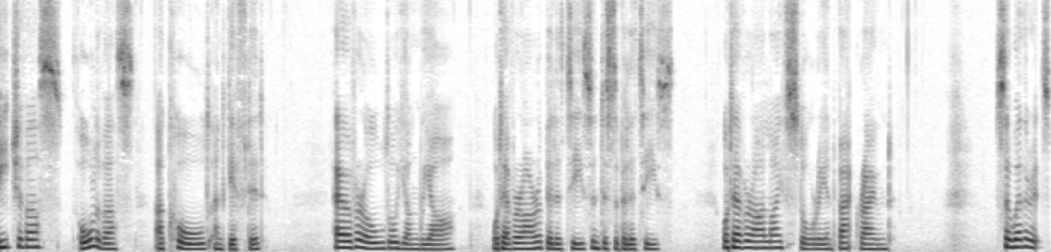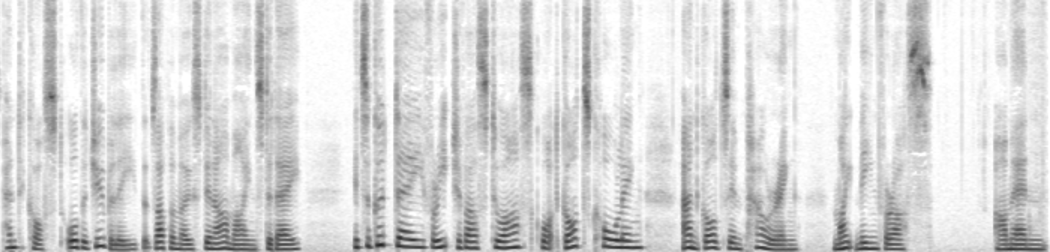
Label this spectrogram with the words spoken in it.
Each of us, all of us, are called and gifted. However old or young we are, whatever our abilities and disabilities, whatever our life story and background. So, whether it's Pentecost or the Jubilee that's uppermost in our minds today, it's a good day for each of us to ask what God's calling and God's empowering might mean for us. Amen.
